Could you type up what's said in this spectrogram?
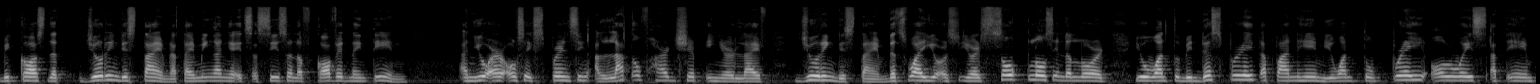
because that during this time, na timingan nga it's a season of COVID-19, and you are also experiencing a lot of hardship in your life during this time. That's why you are, you are so close in the Lord. You want to be desperate upon Him. You want to pray always at Him.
